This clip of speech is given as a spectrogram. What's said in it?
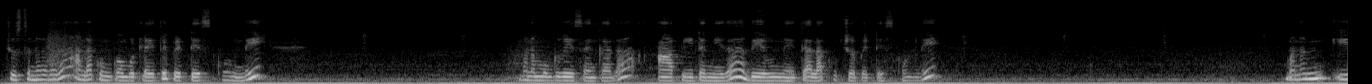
చూస్తున్నారు కదా? అలా కుంకుమ బొట్లు అయితే పెట్టేసుకోండి. మనం ముగ్గు వేసాం కదా ఆ పీట మీద దేవుణ్ణి అయితే అలా కూర్చోబెట్టేసుకోండి. మనం ఈ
